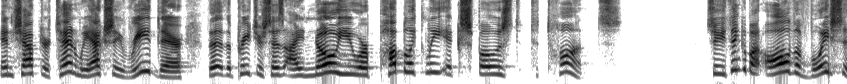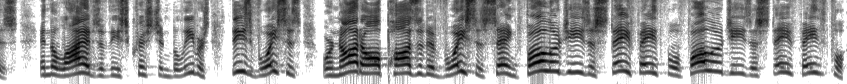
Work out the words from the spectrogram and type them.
in chapter 10, we actually read there, that the preacher says, I know you were publicly exposed to taunts. So you think about all the voices in the lives of these Christian believers. These voices were not all positive voices saying, Follow Jesus, stay faithful, follow Jesus, stay faithful.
